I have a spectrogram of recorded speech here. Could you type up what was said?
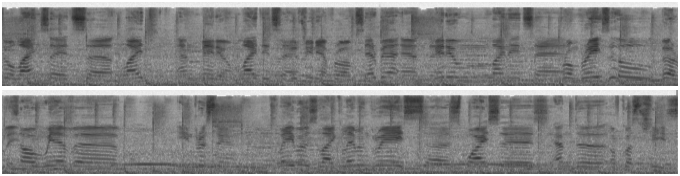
two lines. It's uh, light and medium. Light is uh, Virginia from Serbia, and medium line it's from Brazil, Burley. So we have interesting flavors like lemongrass, uh, spices, and uh, of course cheese.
